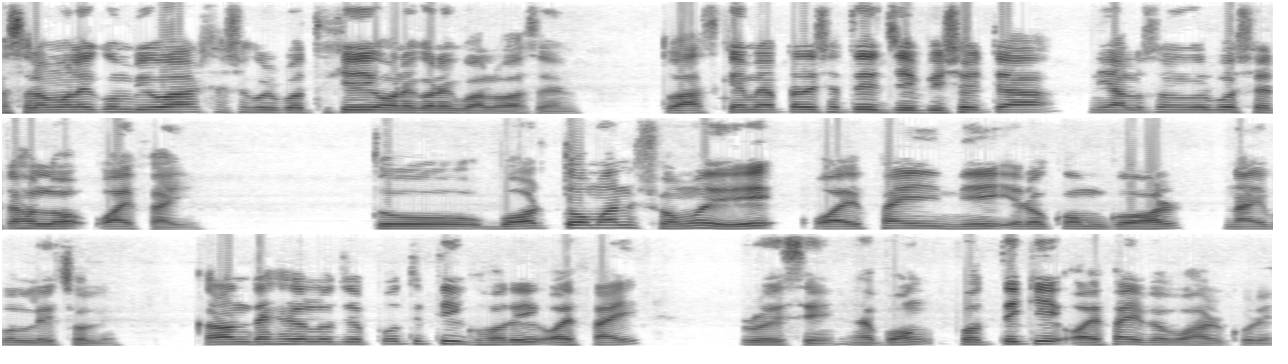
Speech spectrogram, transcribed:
আসসালামু আলাইকুম ভিউয়ার্স, আশা করি প্রত্যেকেই অনেক অনেক ভালো আছেন। তো আজকে আমি আপনাদের সাথে যে বিষয়টা নিয়ে আলোচনা করব সেটা হলো ওয়াইফাই। তো বর্তমান সময়ে ওয়াইফাই নেই এরকম ঘর নাই বললেই চলে। কারণ দেখা গেল যে প্রতিটি ঘরেই ওয়াইফাই রয়েছে এবং প্রত্যেকেই ওয়াইফাই ব্যবহার করে।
